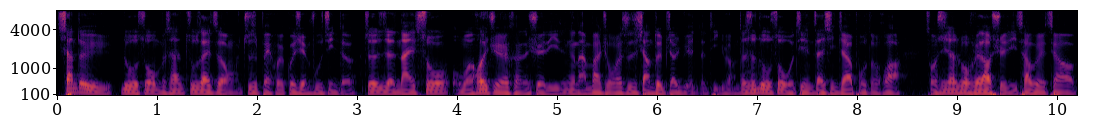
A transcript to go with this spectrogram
相对于如果说我们现在住在这种就是北回归线附近的，就是人来说，我们会觉得可能雪梨那个南半球还是相对比较远的地方。但是如果说我今天在新加坡的话，从新加坡飞到雪梨差不多也只要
